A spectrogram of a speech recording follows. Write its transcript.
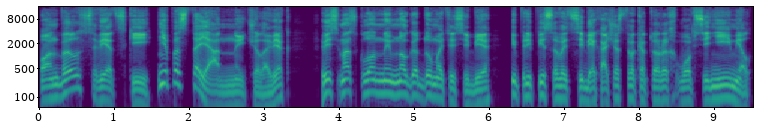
Он был светский, непостоянный человек, весьма склонный много думать о себе и приписывать себе качества, которых вовсе не имел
